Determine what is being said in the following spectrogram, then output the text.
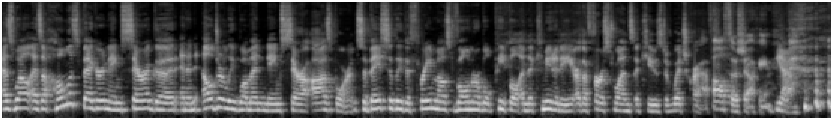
as well as a homeless beggar named Sarah Good and an elderly woman named Sarah Osborne. So, basically, the three most vulnerable people in the community are the first ones accused of witchcraft. also shocking. Yeah.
